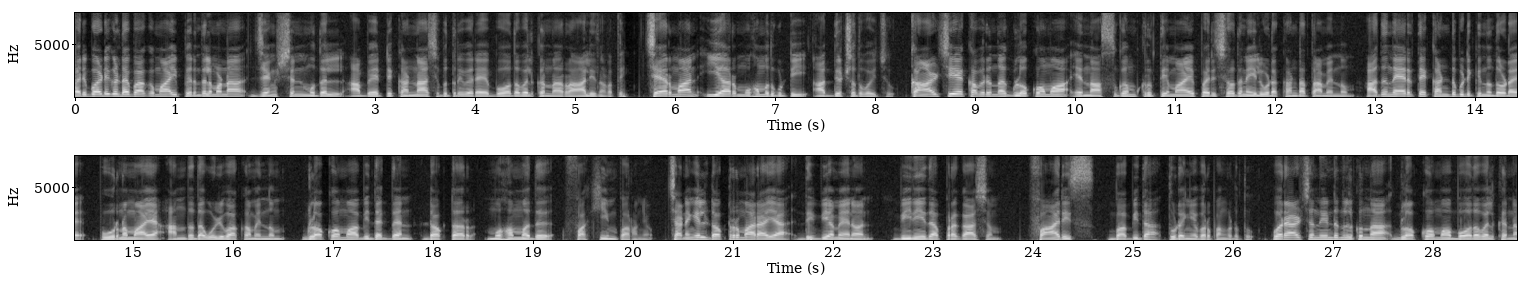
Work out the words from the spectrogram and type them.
പരിപാടികളുടെ ഭാഗമായി പെരിന്തൽമണ്ണ ജംഗ്ഷൻ മുതൽ അബേറ്റ് കണ്ണാശുപത്രി വരെ ബോധവൽക്കരണ റാലി നടത്തി. ചെയർമാൻ ഇ ആർ മുഹമ്മദ് കുട്ടി അധ്യക്ഷത വഹിച്ചു. കാഴ്ചയെ കവരുന്ന ഗ്ലോക്കോമ എന്ന അസുഖം കൃത്യമായ പരിശോധനയിലൂടെ കണ്ടെത്താമെന്നും അത് നേരത്തെ കണ്ടുപിടിക്കുന്നതോടെ പൂർണമായ അന്ധത ഒഴിവാക്കാമെന്നും ഗ്ലോക്കോമ വിദഗ്ധൻ ഡോക്ടർ മുഹമ്മദ് ഫഹീം പറഞ്ഞു. ചടങ്ങിൽ ഡോക്ടർമാരായ ദിവ്യമേനോൻ വിനീത പ്രകാശം ഫാരിസ് ബബിത തുടങ്ങിയവർ പങ്കെടുത്തു. ഒരാഴ്ച നീണ്ടു നിൽക്കുന്ന ഗ്ലോക്കോമ ബോധവൽക്കരണ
